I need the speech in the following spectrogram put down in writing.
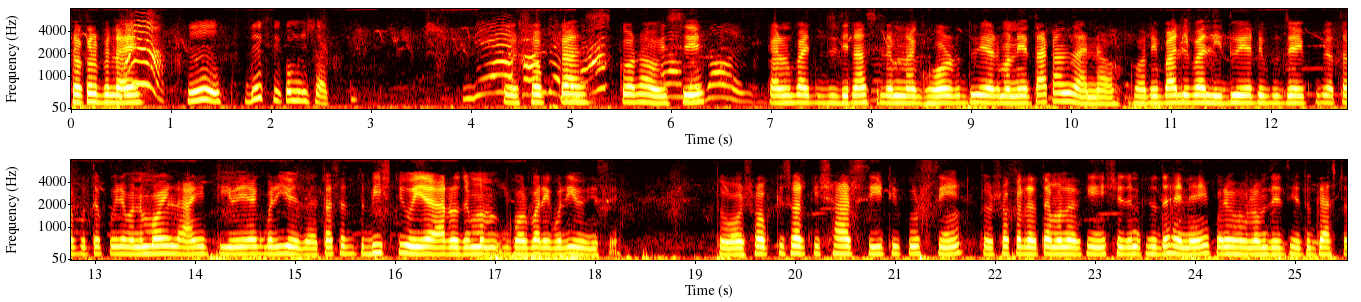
সকালবেলায় হুম দেখছি কমলি শাক। তো সব কাজ করা হয়েছে। কারণ বাড়িতে দুদিন আসছিলাম না, ঘর দুয়ার মানে তাকান যায় না। ঘরে বালি বালি দুয়ারে বুঝাই পাতা পোতা পরে মানে ময়লা ইটি হয়ে একবার ইয়ে হয়ে যায়। তার সাথে বৃষ্টি হয়ে আরও যেমন ঘর একবার ইয়ে হয়ে গেছে। তো সব কিছু আর কি সারছি ঠিক করছি। তো সকালে তেমন আর কি সেজন্য কিছু দেখাই নাই। পরে ভাবলাম যে যেহেতু গাছটা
